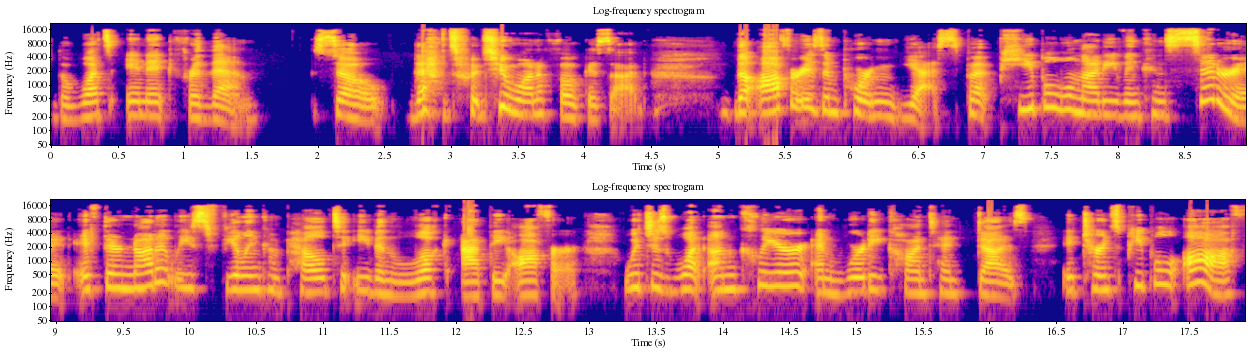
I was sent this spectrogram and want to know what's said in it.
the what's in it for them. So that's what you want to focus on. The offer is important, yes, but people will not even consider it if they're not at least feeling compelled to even look at the offer, which is what unclear and wordy content does. It turns people off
